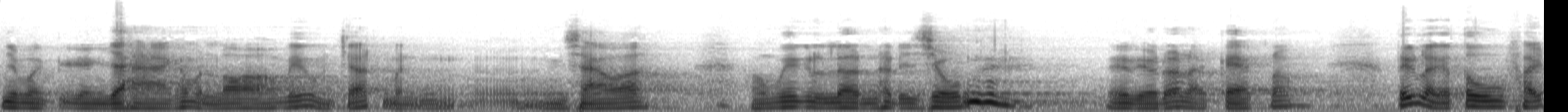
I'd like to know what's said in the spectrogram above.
nhưng mà gần già cái mình lo không biết mình chết mình sao á. Không biết lên hay đi xuống. Điều đó là kẹt lắm tức là tu phải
